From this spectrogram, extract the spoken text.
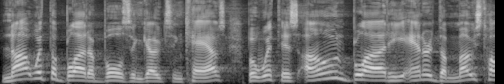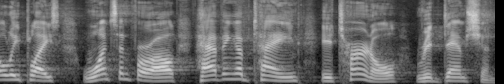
not with the blood of bulls and goats and calves, but with his own blood he entered the most holy place once and for all, having obtained eternal redemption.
